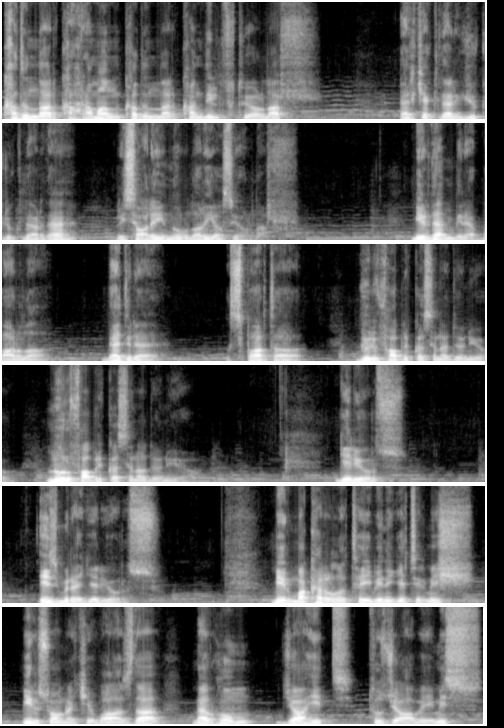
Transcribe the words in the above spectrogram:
Kadınlar, kahraman kadınlar kandil tutuyorlar. Erkekler yüklüklerde Risale-i Nurları yazıyorlar. Birdenbire Barla, Bedre, Isparta, gül fabrikasına dönüyor. Nur fabrikasına dönüyor. Geliyoruz. İzmir'e geliyoruz. Bir makaralı teybini getirmiş. Bir sonraki vaazda merhum Cahit Tuzcu ağabeyimiz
